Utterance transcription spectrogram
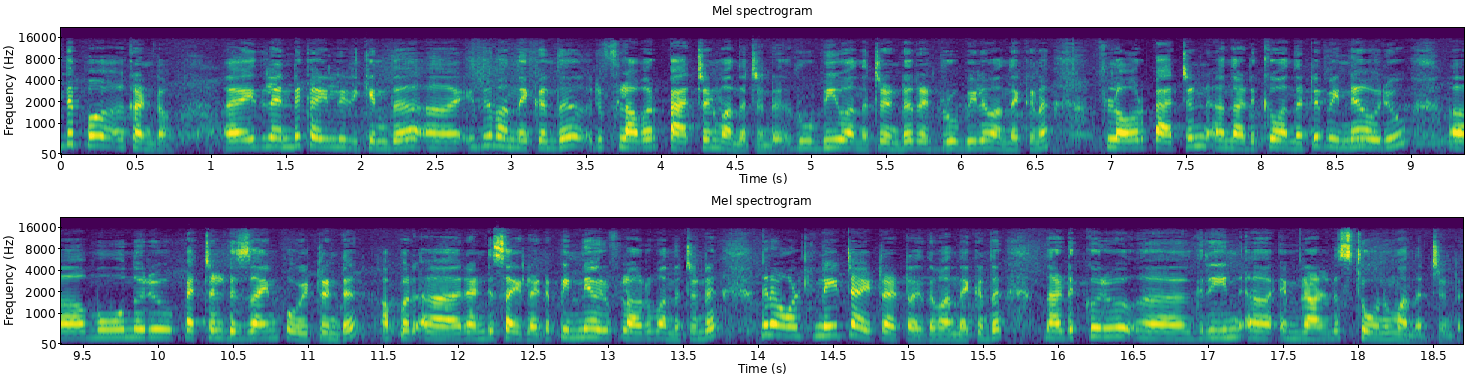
ഇതിപ്പോൾ കണ്ടോ? ഇതിൽ എന്റെ കയ്യിലിരിക്കുന്നത് ഇതിൽ ഇത് വന്നേക്കുന്നത് ഒരു ഫ്ലവർ പാറ്റേൺ വന്നിട്ടുണ്ട്. റൂബി വന്നിട്ടുണ്ട് റെഡ് റൂബിയിൽ വന്നേക്കുന്ന ഫ്ലവർ പാറ്റേൺ നടുക്ക് വന്നിട്ട് പിന്നെ ഒരു മൂന്നൊരു പെറ്റൽ ഡിസൈൻ പോയിട്ടുണ്ട്. അപ്പോൾ രണ്ട് സൈഡിലായിട്ട് പിന്നെ ഒരു ഫ്ലവർ വന്നിട്ടുണ്ട്. അങ്ങനെ ഓൾട്ടർനേറ്റ് ആയിട്ടാട്ടോ ഇത് വന്നേക്കുന്നത് നടുക്കൊരു ഗ്രീൻ എംബ്രാൾഡ് സ്റ്റോണും വന്നിട്ടുണ്ട്.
